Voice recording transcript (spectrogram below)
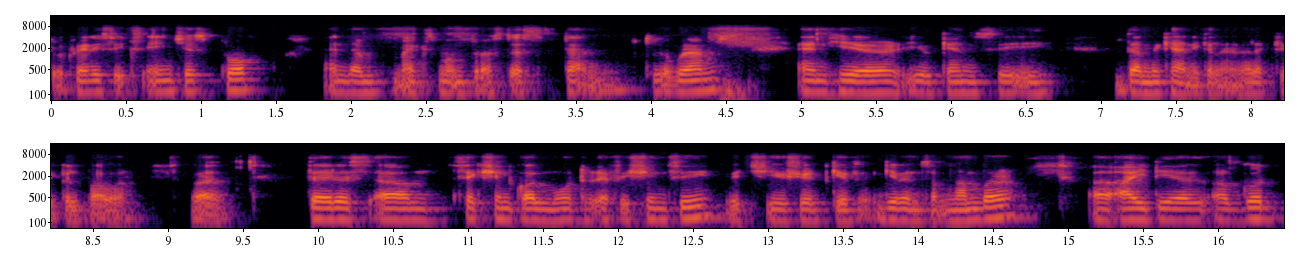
to 26 inches prop and the maximum thrust is 10 kilograms. And here you can see the mechanical and electrical power. Well, there is a um, section called motor efficiency, which you should give given some number. Uh, ideal, a good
